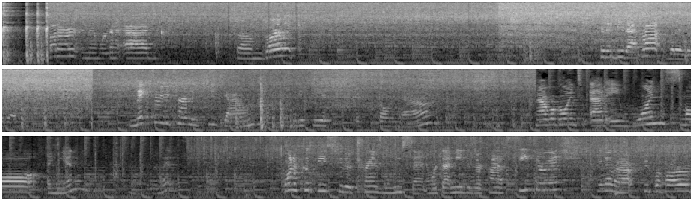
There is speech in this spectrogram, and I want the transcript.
Butter, and then we're gonna add some garlic. Shouldn't be that hot, but it is. Make sure you turn the heat down. You can see it's it's going down. Now we're going to add a one small onion. I want to cook these to they're translucent, and what that means is they're kind of see-through-ish. You know, they're not super hard.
